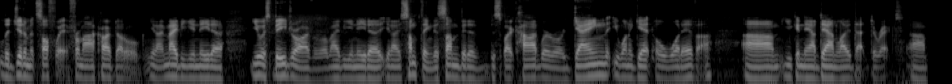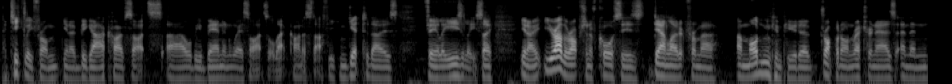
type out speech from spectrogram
legitimate software from archive.org. You know maybe you need a USB driver, or maybe you need a you know something. There's some bit of bespoke hardware or a game that you want to get or whatever. Um, you can now download that direct, uh, particularly from you know big archive sites, uh, all the abandonware sites, all that kind of stuff. You can get to those fairly easily. So you know your other option, of course, is download it from a, a modern computer, drop it on RetroNAS, and then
